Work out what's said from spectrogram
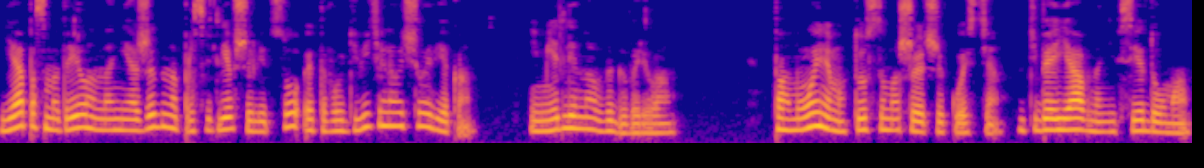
Я посмотрела на неожиданно просветлевшее лицо этого удивительного человека и медленно выговорила. «По-моему, ты сумасшедший, Костя. У тебя явно не все дома».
